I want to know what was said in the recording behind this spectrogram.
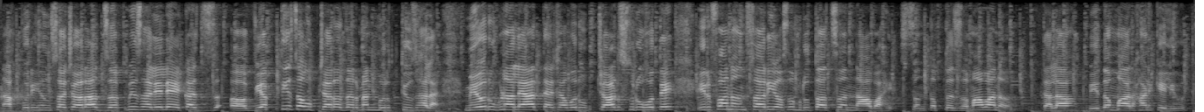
नागपूर हिंसाचारात जखमी झालेल्या एका व्यक्तीचा उपचारादरम्यान मृत्यू झालाय. मेयो रुग्णालयात त्याच्यावर उपचार सुरू होते. इरफान अन्सारी असं मृताचं नाव आहे. संतप्त जमावानं त्याला बेदम मारहाण केली होती.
